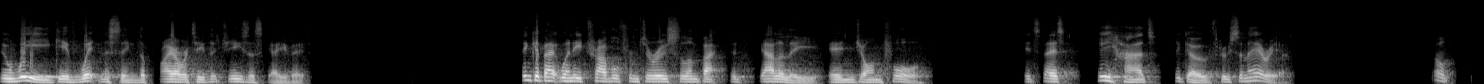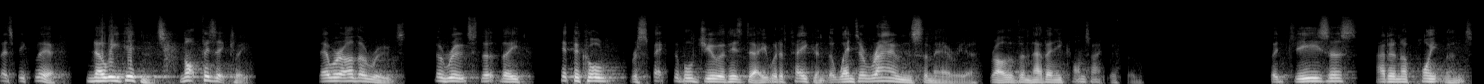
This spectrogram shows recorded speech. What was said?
Do we give witnessing the priority that Jesus gave it? Think about when he traveled from Jerusalem back to Galilee in John 4. it says he had to go through Samaria. Well, let's be clear. No, he didn't. Not physically. There were other routes. The routes that the typical respectable Jew of his day would have taken that went around Samaria rather than have any contact with them. But Jesus had an appointment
